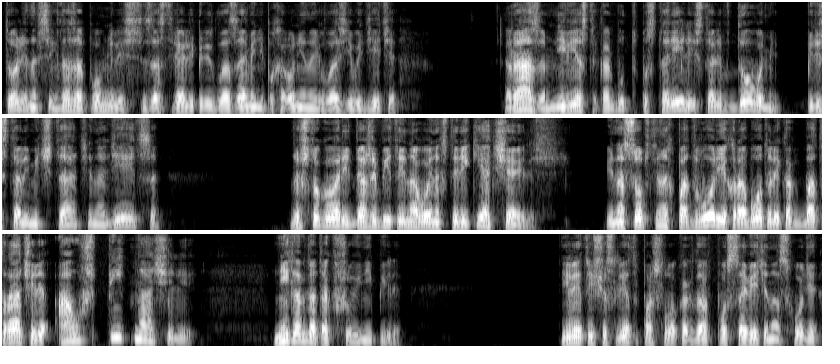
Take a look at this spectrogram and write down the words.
То ли навсегда запомнились, застряли перед глазами непохороненные Влазьевы дети. Разом невесты как будто постарели и стали вдовами, перестали мечтать и надеяться. Да что говорить, даже битые на войнах старики отчаялись. И на собственных подворьях работали, как батрачили, а уж пить начали. Никогда так в шуе не пили. Или это еще с лета пошло, когда в постсовете на сходе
